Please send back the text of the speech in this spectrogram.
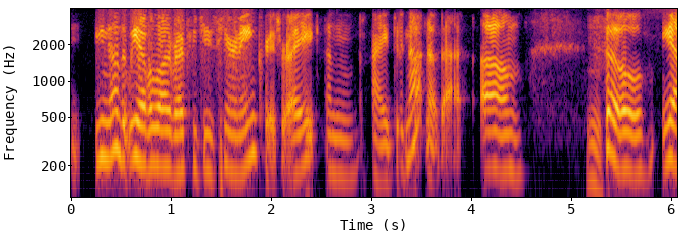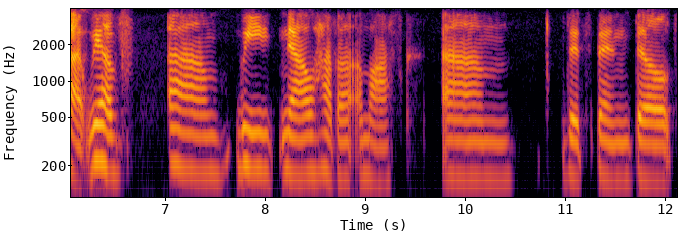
you know that we have a lot of refugees here in Anchorage, right? And I did not know that. Um, hmm. So yeah, we have um, we now have a, a mosque um, that's been built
